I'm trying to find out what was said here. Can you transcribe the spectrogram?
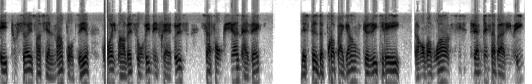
et tout ça essentiellement pour dire, moi je m'en vais sauver mes frères russes. Ça fonctionne avec l'espèce de propagande que j'ai créée. Alors, on va voir si jamais ça va arriver.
